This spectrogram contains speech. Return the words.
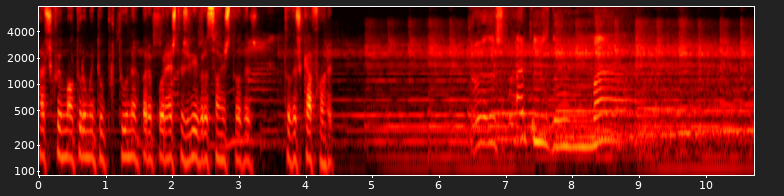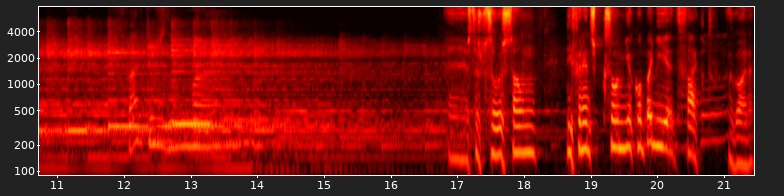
acho que foi uma altura muito oportuna para pôr estas vibrações todas, todas cá fora. Todos fartos do mar, pessoas são diferentes porque são a minha companhia, de facto, agora,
